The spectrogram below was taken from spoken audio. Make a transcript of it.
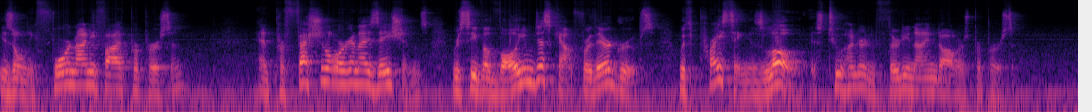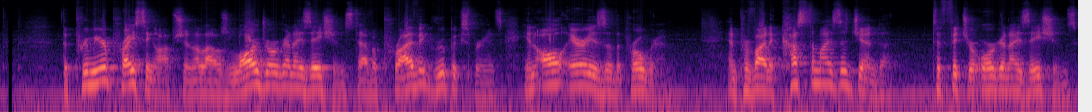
is only $4.95 per person, and professional organizations receive a volume discount for their groups with pricing as low as $239 per person. The Premier pricing option allows large organizations to have a private group experience in all areas of the program and provide a customized agenda to fit your organization's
